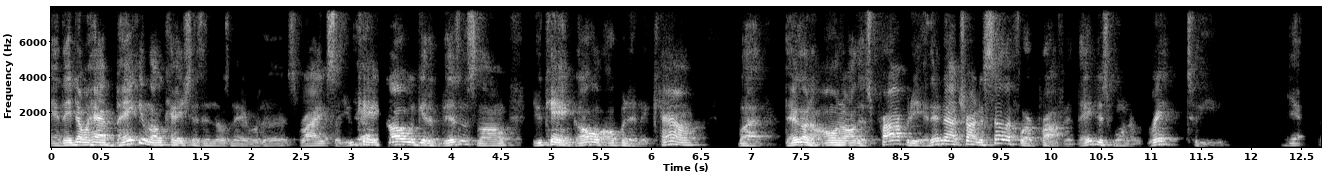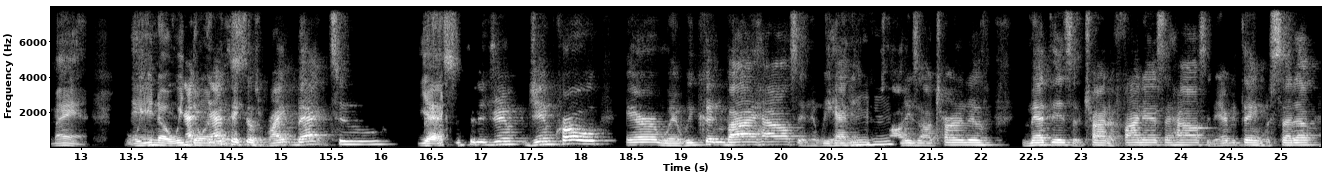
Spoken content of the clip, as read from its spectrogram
and they don't have banking locations in those neighborhoods, right? So you can't go and get a business loan. You can't go open an account, but they're going to own all this property, and they're not trying to sell it for a profit. They just want to rent to you. Yeah, man. Well, and you know, we that, doing that takes us right back to yes to the Jim Jim Crow era when we couldn't buy a house and we had mm-hmm. all these alternative methods of trying to finance a house and everything was set up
